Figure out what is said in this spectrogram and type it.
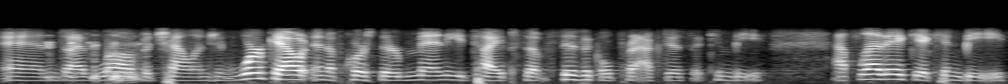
and I love a challenging workout. And of course, there are many types of physical practice. It can be athletic, it can be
